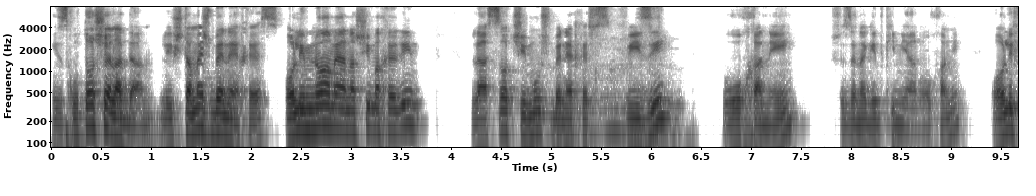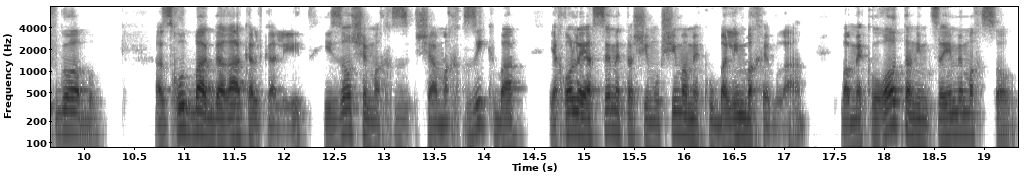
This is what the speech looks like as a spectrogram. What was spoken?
היא זכותו של אדם להשתמש בנכס או למנוע מאנשים אחרים לעשות שימוש בנכס פיזי, רוחני, שזה נגיד קניין רוחני, או לפגוע בו. הזכות בהגדרה הכלכלית היא זו שמחז... שהמחזיק בה יכול ליישם את השימושים המקובלים בחברה במקורות הנמצאים במחסור.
